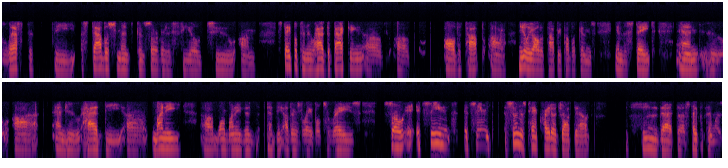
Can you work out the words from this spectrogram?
left the, the establishment conservative field to um, Stapleton, who had the backing of, of all the top, uh, nearly all the top Republicans in the state, and who uh, and who had the uh, money, uh, more money than than the others were able to raise. So it, it seemed it seemed as soon as Tancredo dropped out, it seemed that uh, Stapleton was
